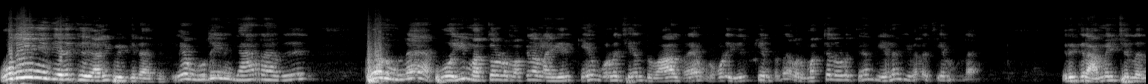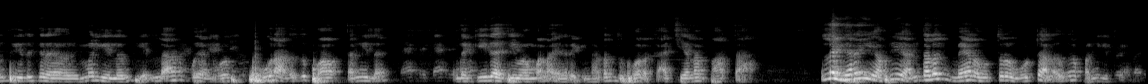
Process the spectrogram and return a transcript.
உதயநிதி எதுக்கு அனுப்பி வைக்கிறாரு? ஏன் உதயநிதி யாராரு போகணும்ல? போய் மக்களோட மக்களை நான் இருக்கேன் உங்களோட சேர்ந்து வாழ்கிறேன் உங்க கூட இருக்கேன்றது அவர் மக்களோட சேர்ந்து இணைஞ்சு வேலை செய்யணும்ல. இருக்கிற அமைச்சர்லேருந்து இருக்கிற எம்எல்ஏலேருந்து எல்லாரும் போய் அங்கே பூரா அதாவது பா- தண்ணியில் இந்த கீதா ஜீவமெல்லாம் இறங்கி நடந்து போகிற காட்சியெல்லாம் பார்த்தா இல்லை இறங்கி அப்படியே அந்த அளவுக்கு மேல உத்தரவு போட்டு அளவுగా பண்ணிக்கிட்டு இருக்காங்க.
